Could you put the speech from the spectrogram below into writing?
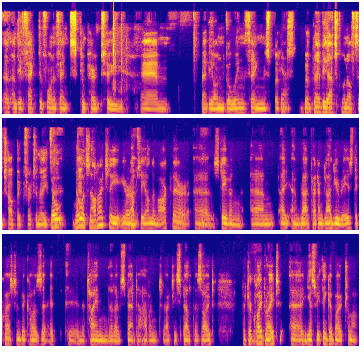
and the effect of one event compared to um, maybe ongoing things, but but maybe that's going off the topic for tonight. No, uh, no, it's not actually. You're mm. absolutely on the mark there, uh, mm. Stephen. Um, I, am glad. In fact, I'm glad you raised the question because it, in the time that I've spent, I haven't actually spelt this out. But you're mm. quite right. Uh, yes, we think about trauma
